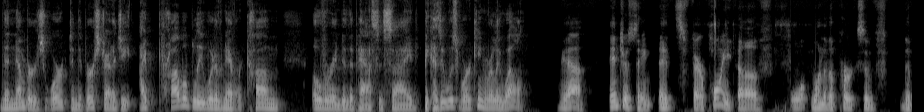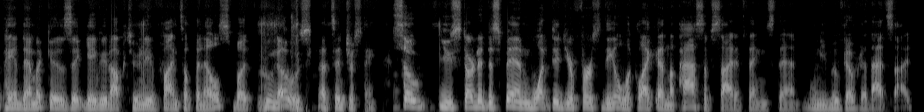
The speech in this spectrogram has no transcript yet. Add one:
the numbers worked in the BRRRR strategy i probably would have never come over into the passive side because it was working really well yeah interesting it's fair point of one of the perks of the pandemic is it gave you an opportunity to find something else, but who knows? That's interesting. So you started to spin. What did your first deal look like on the passive side of things then when you moved over to that side?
